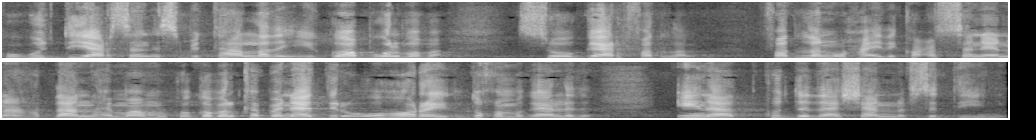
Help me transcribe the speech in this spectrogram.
kugu diyaarsan isbitaalada iyo goob walbaba soo gaar fadlan fadlan waxaan idinka codsanaynaa haddaan nahay maamulka gobolka banaadir oo u horreeya duqa magaalada. Inaad ku dadaashaan nafsadiini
